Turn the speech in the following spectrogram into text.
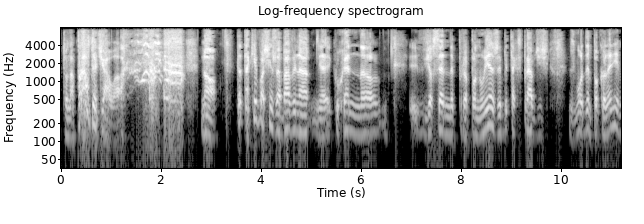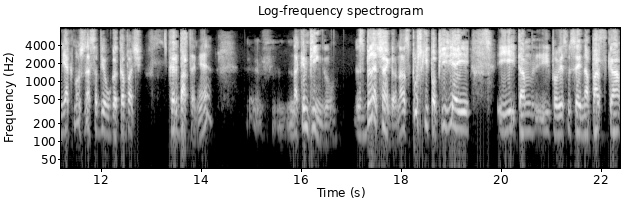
to naprawdę działa. no, to takie właśnie zabawy na e, kuchenno wiosenne proponuję, żeby tak sprawdzić z młodym pokoleniem, jak można sobie ugotować herbatę, nie? Na kempingu. Z byle czego, no, z puszki po piwie i, i tam, i powiedzmy sobie naparstka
